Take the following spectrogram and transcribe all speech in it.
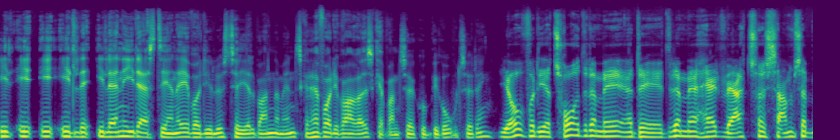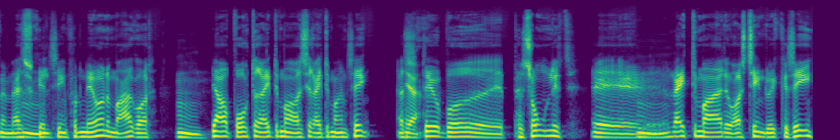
et, et, et, et, et eller andet i deres DNA, hvor de har lyst til at hjælpe andre mennesker. Her får de bare redskaberne til at kunne blive gode til det, ikke? Jo, fordi jeg tror, det der med at, øh, det der med at have et værktøj sammensat med en masse mm. forskellige ting, for du nævner det meget godt. Mm. Jeg har brugt det rigtig meget også i rigtig mange ting. Altså, ja. det er jo både øh, personligt, øh, mm. rigtig meget er det jo også ting, du ikke kan se.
